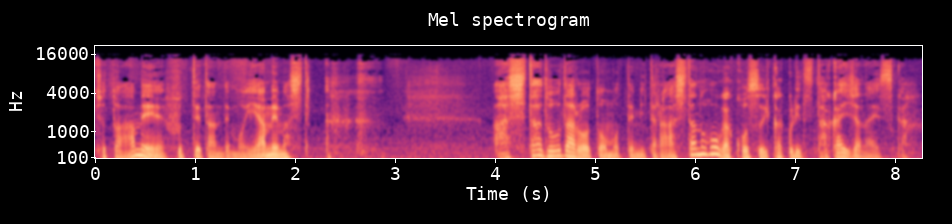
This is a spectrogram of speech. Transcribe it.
ちょっと雨降ってたんでもうやめました。明日どうだろうと思ってみたら明日の方が降水確率高いじゃないですか。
